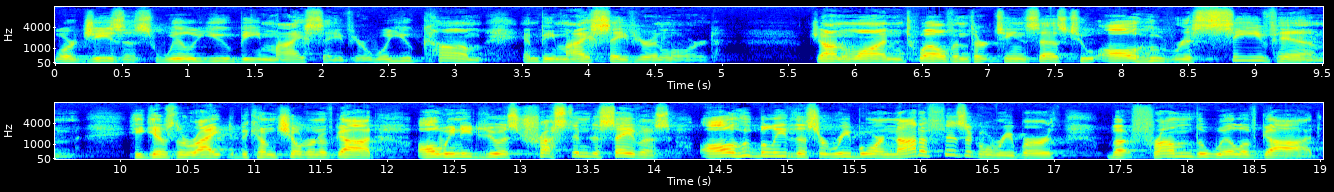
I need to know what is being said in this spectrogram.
Lord Jesus, will you be my Savior? Will you come and be my Savior and Lord? John 1 12 and 13 says, To all who receive him, he gives the right to become children of God. All we need to do is trust him to save us. All who believe this are reborn, not a physical rebirth, but from the will of God.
